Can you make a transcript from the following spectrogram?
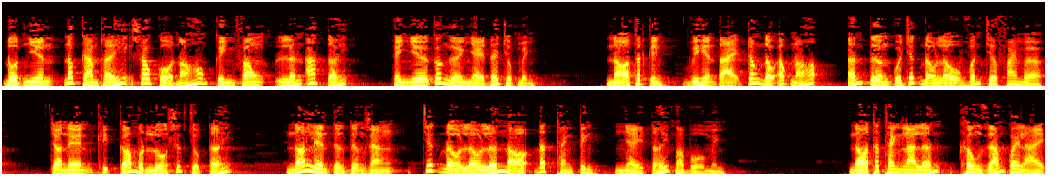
Đột nhiên, nó cảm thấy sau cổ nó kình phong lấn át tới, hình như có người nhảy tới chụp mình. Nó thất kinh vì hiện tại trong đầu óc nó, ấn tượng của chiếc đầu lâu vẫn chưa phai mờ. Cho nên khi có một luồng sức chụp tới, nó liền tưởng tượng rằng chiếc đầu lâu lớn nọ đất thành tinh nhảy tới mà bồ mình. Nó thất thanh la lớn, không dám quay lại,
